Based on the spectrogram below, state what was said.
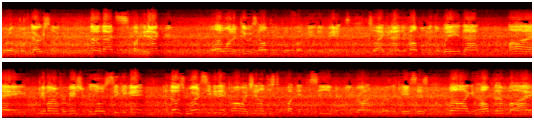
quote unquote, dark side. None of that's fucking accurate. All I want to do is help people fucking advance. So I can either help them in the way that I give out information for those seeking it, and those who aren't seeking it come on my channel just to fucking deceive and be wrong or whatever the case is. Well, I can help them by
